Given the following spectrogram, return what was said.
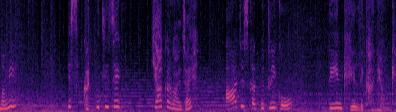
मम्मी, इस कठपुतली से क्या करवाया जाए? आज इस कठपुतली को तीन खेल दिखाने होंगे।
